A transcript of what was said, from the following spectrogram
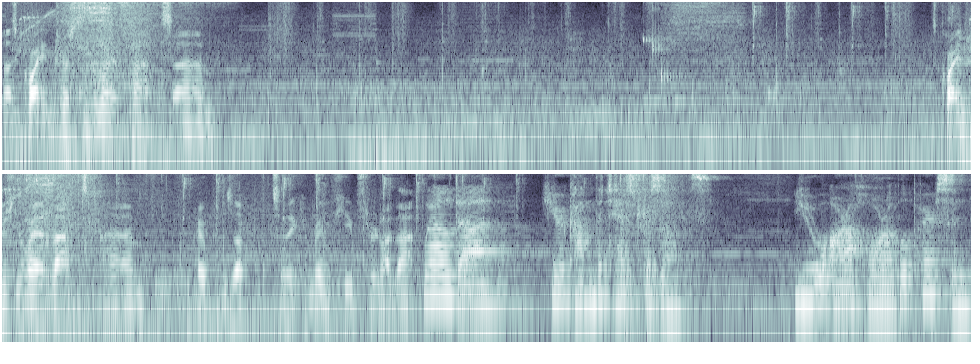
That's quite interesting the way that, that um, it's quite interesting the way that that um, opens up so that you can bring the cube through like that. Well done. Here come the test results. You are a horrible person.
